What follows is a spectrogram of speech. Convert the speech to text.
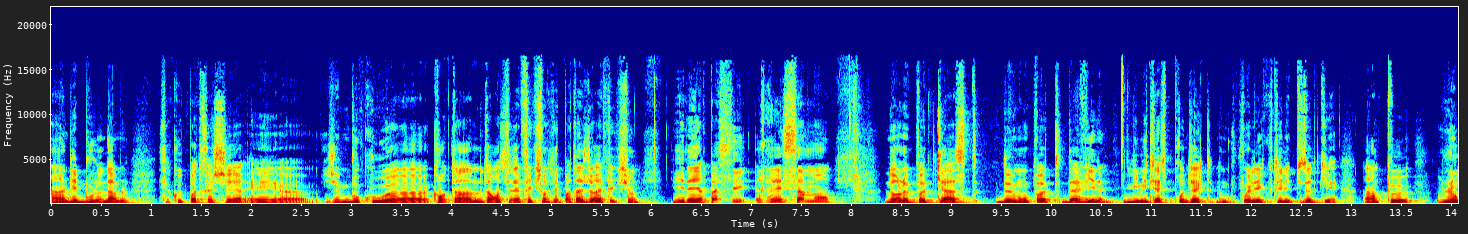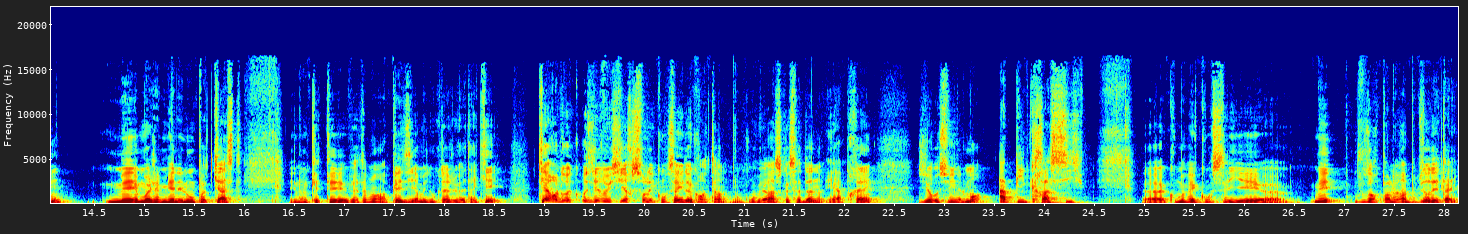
Indéboulonnable, ça coûte pas très cher et euh, j'aime beaucoup euh, Quentin, notamment ses réflexions, ses partages de réflexions. Il est d'ailleurs passé récemment dans le podcast de mon pote David, Limitless Project, donc vous pouvez aller écouter l'épisode qui est un peu long, mais moi j'aime bien les longs podcasts, et donc était véritablement un plaisir. Mais donc là je vais attaquer Carol Dweck, Oser réussir sur les conseils de Quentin, donc on verra ce que ça donne, et après j'ai reçu également Apicratie, euh, qu'on m'avait conseillé, euh, mais je vous en reparlerai un peu plus en détail.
